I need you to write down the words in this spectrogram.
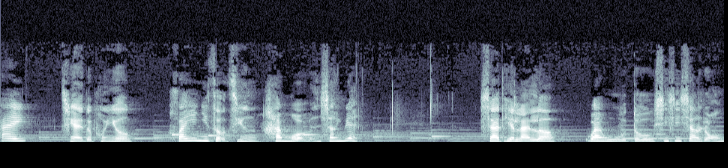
嗨，亲爱的朋友，欢迎你走进汉墨闻香院。夏天来了，万物都欣欣向荣，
